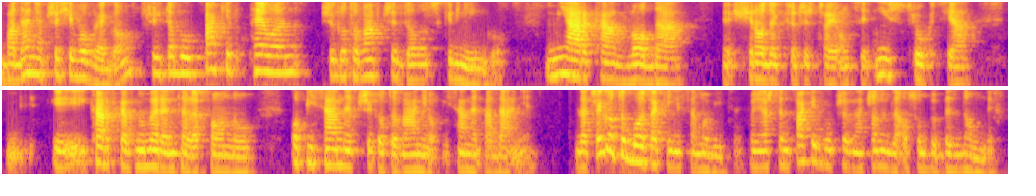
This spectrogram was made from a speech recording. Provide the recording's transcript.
badania przesiewowego, czyli to był pakiet pełen przygotowawczy do screeningu. Miarka, woda, środek przeczyszczający, instrukcja, kartka z numerem telefonu, opisane przygotowanie, opisane badanie. Dlaczego to było takie niesamowite? Ponieważ ten pakiet był przeznaczony dla osób bezdomnych.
